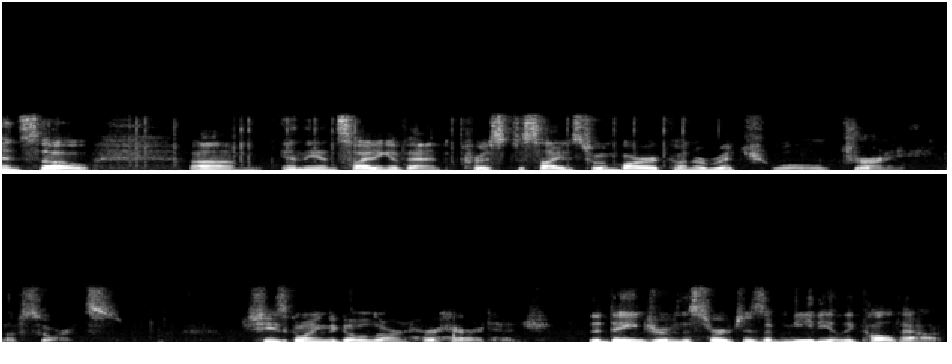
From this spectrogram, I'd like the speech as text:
And so, um, in the inciting event, Chris decides to embark on a ritual journey of sorts. She's going to go learn her heritage. The danger of the search is immediately called out.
